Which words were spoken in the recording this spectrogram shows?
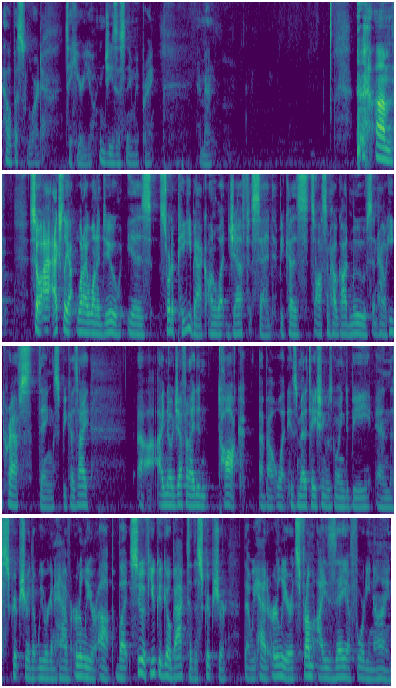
Help us, Lord, to hear you. In Jesus' name we pray. Amen. um, so, I, actually, what I want to do is sort of piggyback on what Jeff said because it's awesome how God moves and how He crafts things. Because I, I know Jeff and I didn't talk about what his meditation was going to be and the scripture that we were going to have earlier up. But, Sue, if you could go back to the scripture that we had earlier, it's from Isaiah 49.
